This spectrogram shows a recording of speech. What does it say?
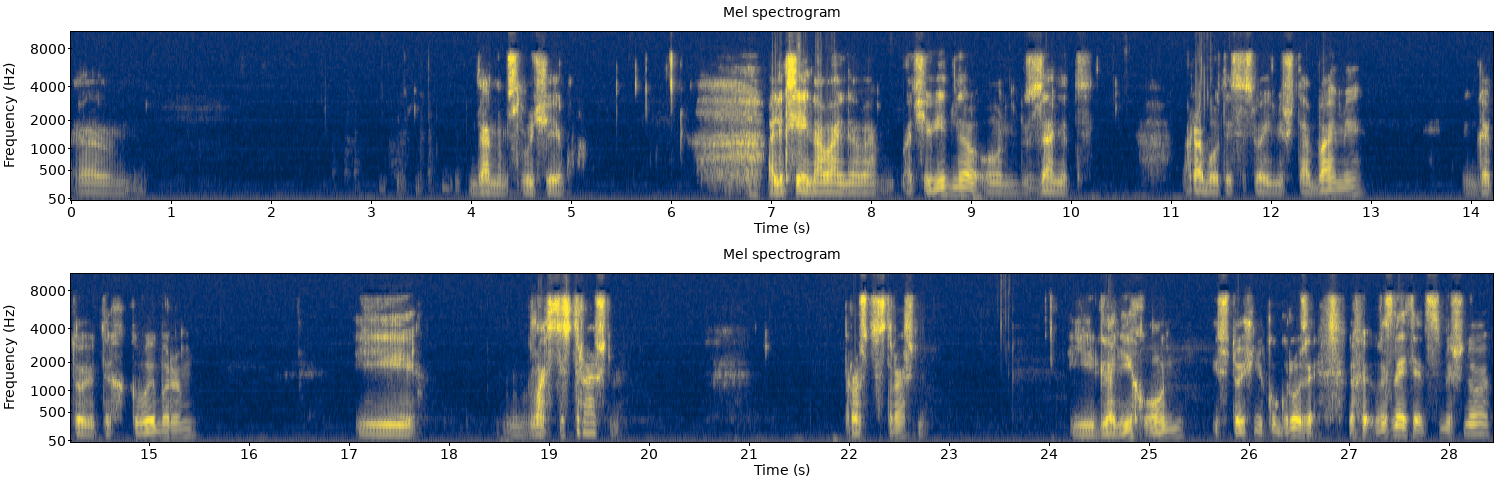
а, в данном случае Алексея Навального очевидно, он занят работой со своими штабами, готовит их к выборам. И власти страшно. Просто страшно. И для них он источник угрозы. Вы знаете, это смешно.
